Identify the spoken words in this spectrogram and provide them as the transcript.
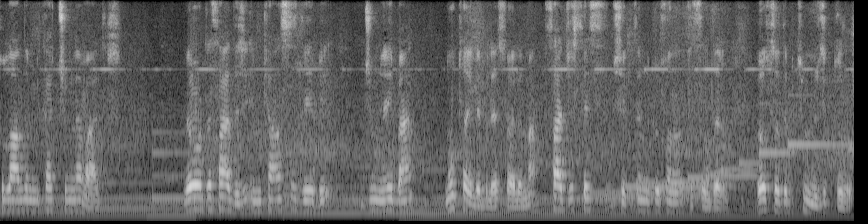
kullandığım birkaç cümle vardır. Ve orada sadece imkansız diye bir cümleyi ben nota ile bile söylemem. Sadece sessiz bir şekilde mikrofona fısıldarım. Ve o sırada bütün müzik durur.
